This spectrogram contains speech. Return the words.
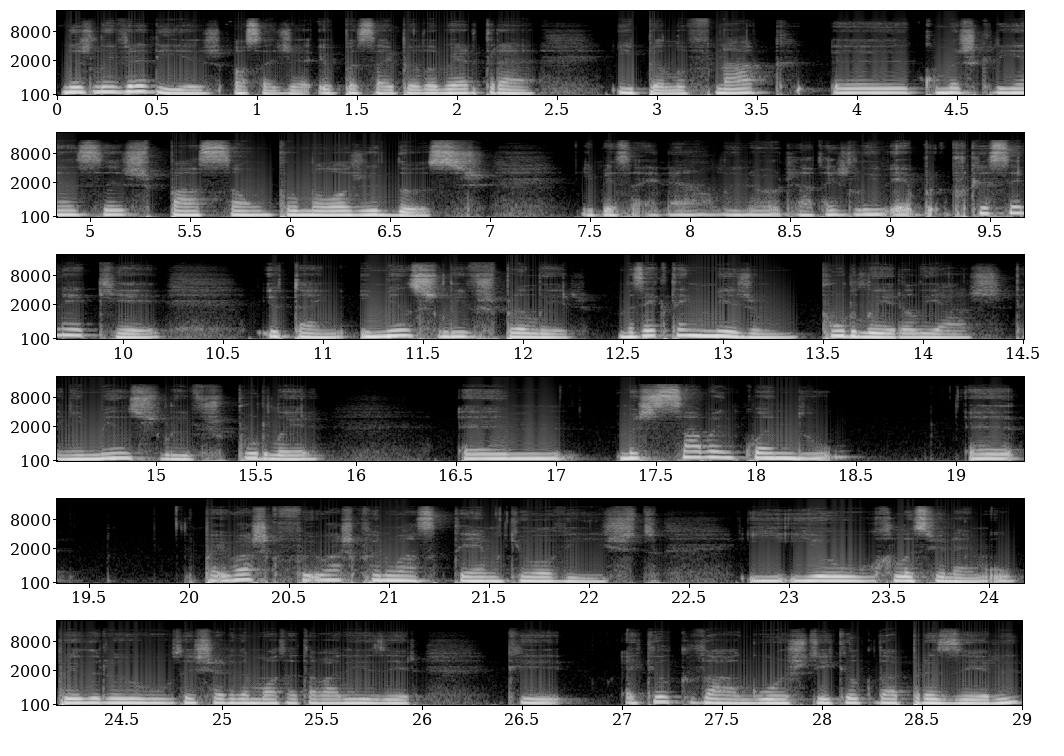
nas livrarias, ou seja, eu passei pela Bertrand e pela Fnac como as crianças passam por uma loja de doces. E pensei, não, Leonor, já tens livro. É, porque a cena é que é, eu tenho imensos livros para ler, mas é que tenho mesmo por ler, aliás, tenho imensos livros por ler, um, mas sabem quando. Uh, pá, eu, acho que foi, eu acho que foi no AskTM que eu ouvi isto e, e eu relacionei-me. O Pedro Teixeira da Mota estava a dizer que aquilo que dá gosto e aquilo que dá prazer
